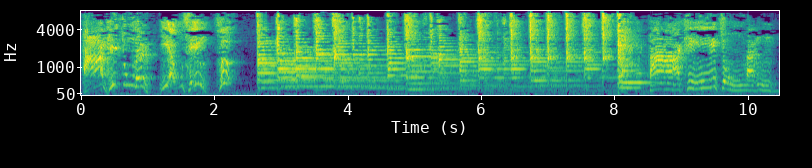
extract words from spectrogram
打开中门，有请是。打开中门，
